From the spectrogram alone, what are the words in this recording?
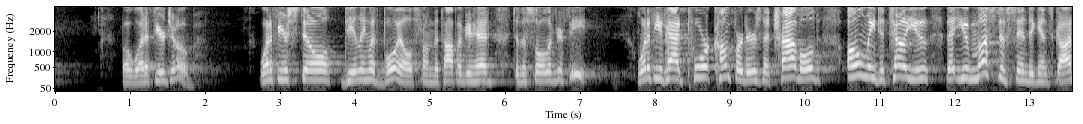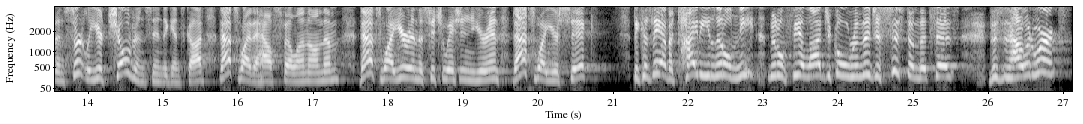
But what if you're Job? What if you're still dealing with boils from the top of your head to the sole of your feet? What if you've had poor comforters that traveled only to tell you that you must have sinned against God, and certainly your children sinned against God? That's why the house fell in on them. That's why you're in the situation you're in. That's why you're sick. Because they have a tidy little neat little theological religious system that says this is how it works.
